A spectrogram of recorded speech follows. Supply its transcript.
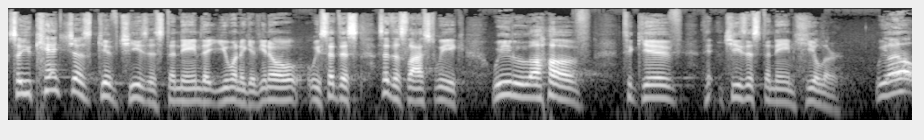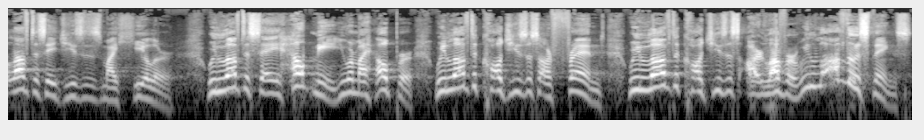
So you can't just give Jesus the name that you want to give. You know, we said this, I said this last week. We love to give Jesus the name healer. We love to say Jesus is my healer. We love to say, Help me, you are my helper. We love to call Jesus our friend. We love to call Jesus our lover. We love those things.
